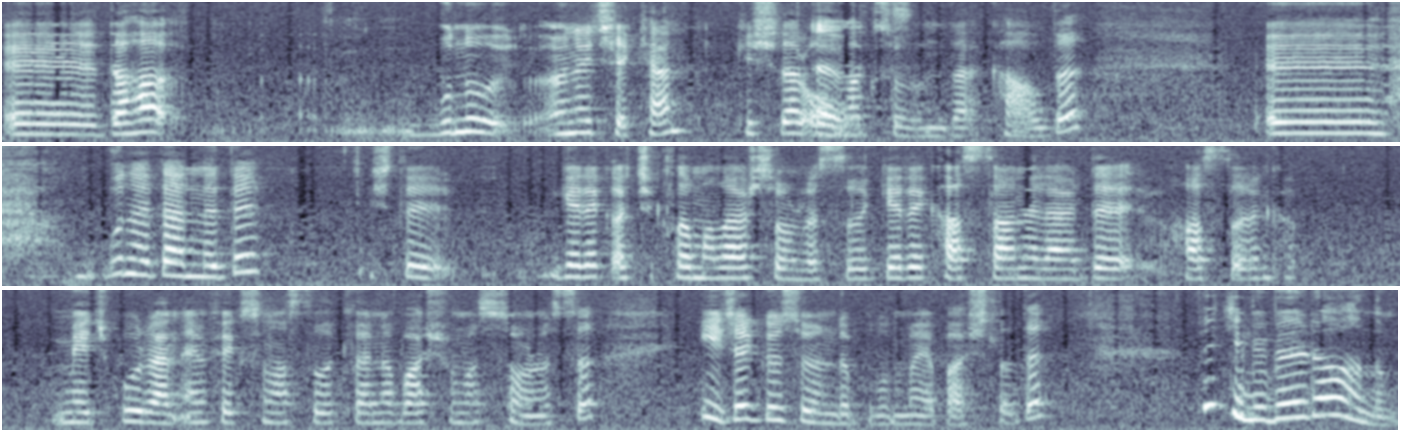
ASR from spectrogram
e, daha bunu öne çeken kişiler olmak Evet. zorunda kaldı. E, bu nedenle de işte gerek açıklamalar sonrası, gerek hastanelerde hastaların mecburen enfeksiyon hastalıklarına başvurması sonrası iyice göz önünde bulunmaya başladı. Peki Müberra Hanım,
